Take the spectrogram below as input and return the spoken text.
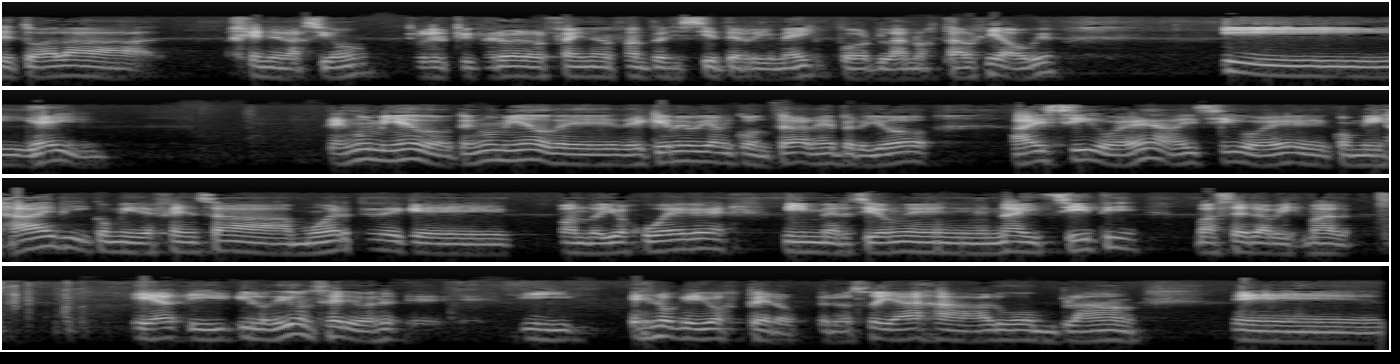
de toda la generación. Porque el primero era el Final Fantasy VII Remake, por la nostalgia, obvio. Y, hey, tengo miedo, tengo miedo de, de qué me voy a encontrar, ¿eh? pero yo ahí sigo, ¿eh? ahí sigo, ¿eh? con mi hype y con mi defensa a muerte de que cuando yo juegue, mi inmersión en Night City va a ser abismal. Y, y, lo digo en serio, eh, y es lo que yo espero, pero eso ya es algo en plan eh,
